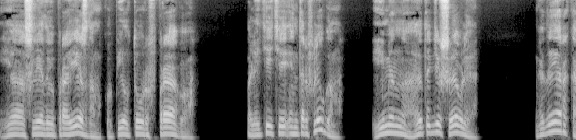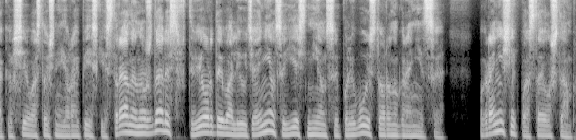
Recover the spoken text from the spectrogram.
Я следую проездом, купил тур в Прагу. Полетите интерфлюгом? Именно, это дешевле. ГДР, как и все восточноевропейские страны, нуждались в твердой валюте, а немцы есть немцы по любую сторону границы. Пограничник поставил штамп.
